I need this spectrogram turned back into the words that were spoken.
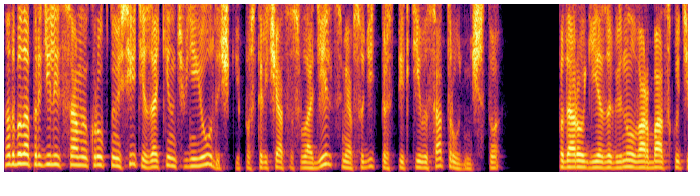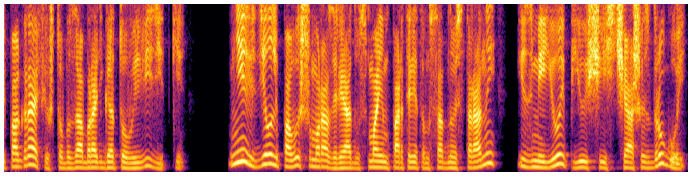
Надо было определить самую крупную сеть и закинуть в нее удочки, повстречаться с владельцами, обсудить перспективы сотрудничества. По дороге я заглянул в арбатскую типографию, чтобы забрать готовые визитки. Мне их сделали по высшему разряду, с моим портретом с одной стороны и змеей, пьющей из чаши с другой.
